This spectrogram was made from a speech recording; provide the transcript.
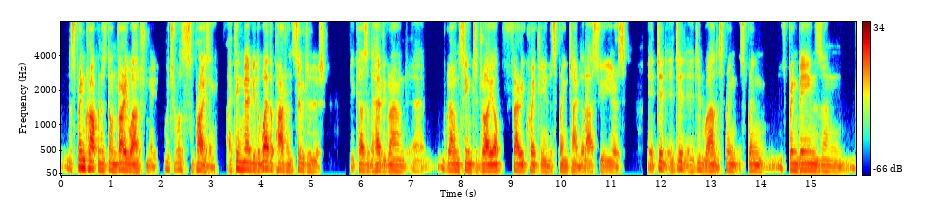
the spring cropping has done very well for me, which was surprising. I think maybe the weather pattern suited it because of the heavy ground. Uh, ground seemed to dry up very quickly in the springtime the last few years. It did, it did, it did well. The spring, spring, spring beans and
